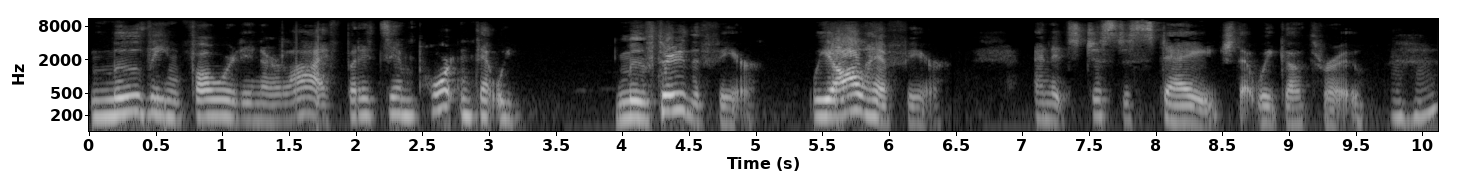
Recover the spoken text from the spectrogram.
moving forward in our life. But it's important that we move through the fear. We all have fear, and it's just a stage that we go through. Mm-hmm.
